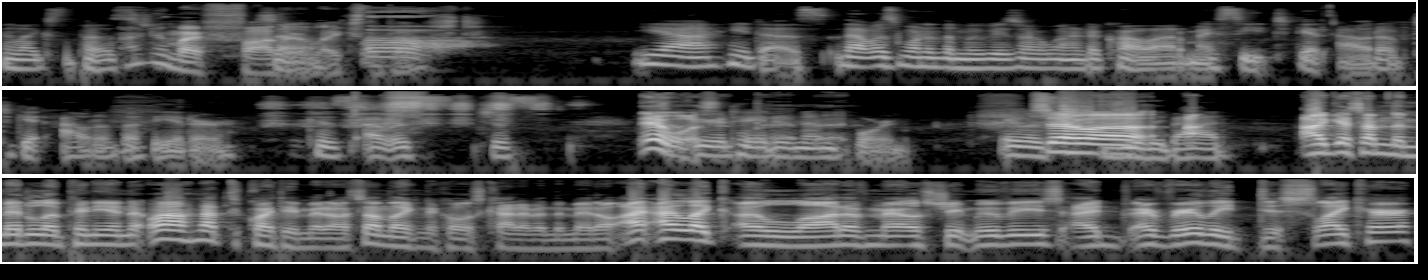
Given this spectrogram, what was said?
who likes the post. I know my father So- likes the Oh. post. Yeah, he does. That was one of the movies I wanted to crawl out of my seat to get out of to get out of the theater because I was just It so irritated and bad. bored. It was So, uh, really bad. I guess I'm the middle opinion. Well, not quite the middle. It sounds like Nicole's kind of in the middle. I, I like a lot of Meryl Streep movies. I, I rarely dislike her.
